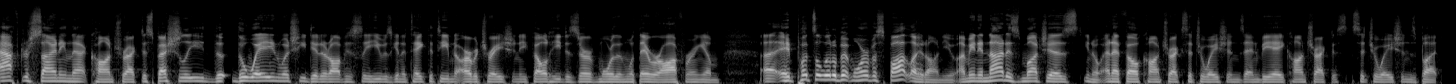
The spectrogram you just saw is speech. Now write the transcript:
after signing that contract, especially the the way in which he did it, obviously he was going to take the team to arbitration. He felt he deserved more than what they were offering him. Uh, it puts a little bit more of a spotlight on you. I mean, and not as much as you know NFL contract situations, NBA contract situations, but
